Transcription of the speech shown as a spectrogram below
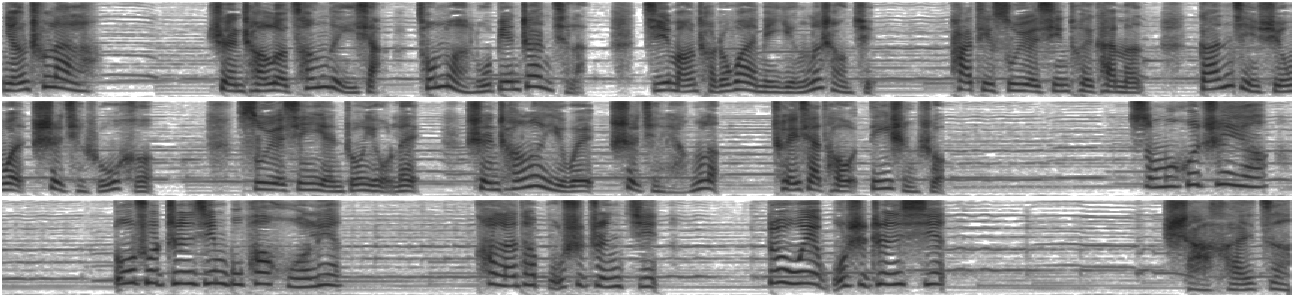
娘出来了。”沈长乐噌的一下从暖炉边站起来，急忙朝着外面迎了上去。他替苏月心推开门，赶紧询问事情如何。苏月心眼中有泪，沈长乐以为事情凉了，垂下头低声说：“怎么会这样？都说真金不怕火炼，看来他不是真金。”对我也不是真心，傻孩子。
